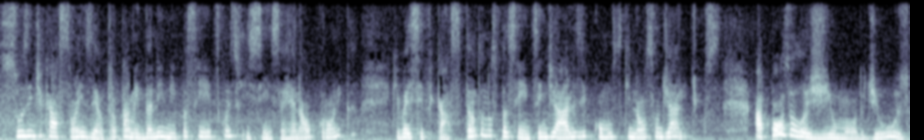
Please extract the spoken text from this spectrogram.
Suas indicações é o tratamento da anemia em pacientes com insuficiência renal crônica, que vai ser eficaz tanto nos pacientes em diálise como os que não são dialíticos. A posologia o modo de uso,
